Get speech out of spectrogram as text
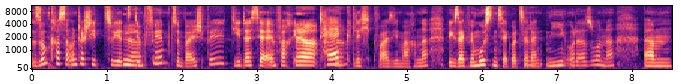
so ein krasser Unterschied zu jetzt Ja. dem Film zum Beispiel, die das ja einfach Ja, ja. täglich quasi machen. Ne? Wie gesagt, wir mussten es ja Gott sei Dank nie oder so. Ne? Ähm,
